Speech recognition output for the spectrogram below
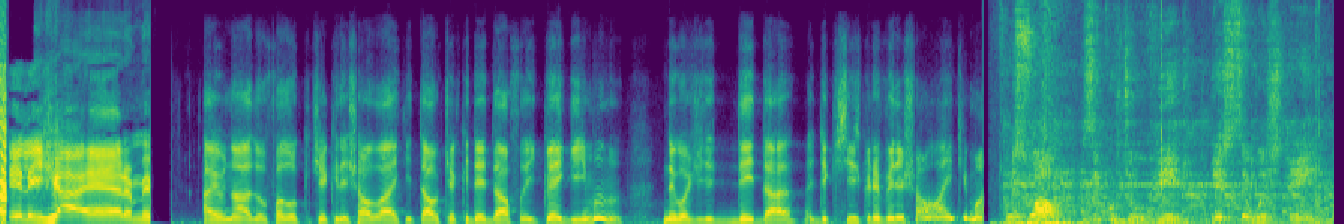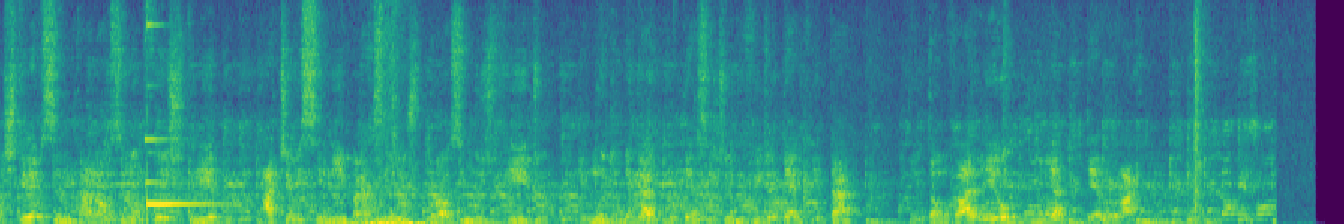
Ele já era, meu. Aí o Nado falou que tinha que deixar o like e tal, tinha que dedar. Eu falei, peguei, mano. Negócio de dedar, aí tem que se inscrever e deixar o like, mano. Pessoal, se curtiu o vídeo, deixe seu gostei, inscreva-se no canal se não for inscrito, ative o sininho para receber os próximos vídeos e muito obrigado por ter assistido o vídeo até aqui, tá? Então valeu e até lá!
